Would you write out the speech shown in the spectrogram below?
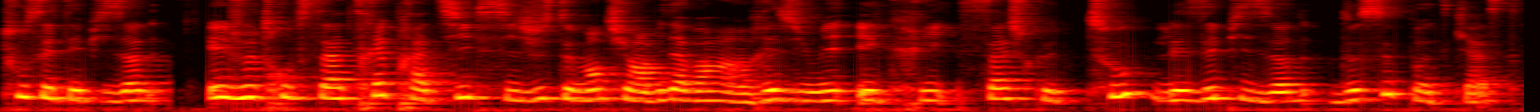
tout cet épisode. Et je trouve ça très pratique si justement tu as envie d'avoir un résumé écrit. Sache que tous les épisodes de ce podcast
